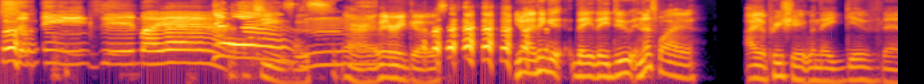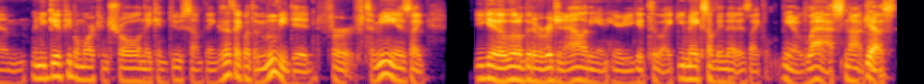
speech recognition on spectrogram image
something's in my ass. Jesus. All right, mm. there he goes. you know, I think it, they they do, and that's why I appreciate when they give them when you give people more control and they can do something because that's like what the movie did for to me is like you get a little bit of originality in here. You get to like you make something that is like you know last, not Yeah. just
